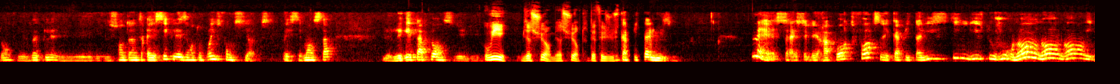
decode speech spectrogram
Donc, ils sont intéressés que les entreprises fonctionnent. C'est précisément ça, le, guet-apens du, Oui, bien sûr, bien sûr, tout à fait juste. Du capitalisme. Mais c'est des rapports de force. Les capitalistes, ils disent toujours non, non, non, il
